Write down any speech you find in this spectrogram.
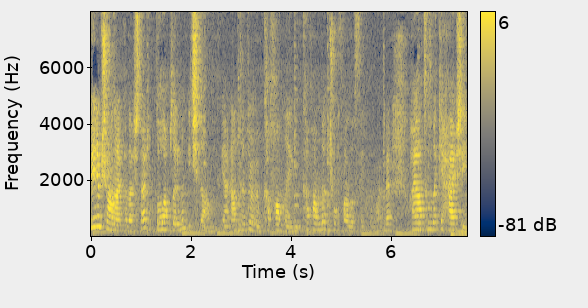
Benim şu an arkadaşlar dolaplarımın içi dağınık. Yani anlatabiliyor muyum? Kafamla ilgili. Kafamda çok fazla sekme var ve hayatımdaki her şey,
